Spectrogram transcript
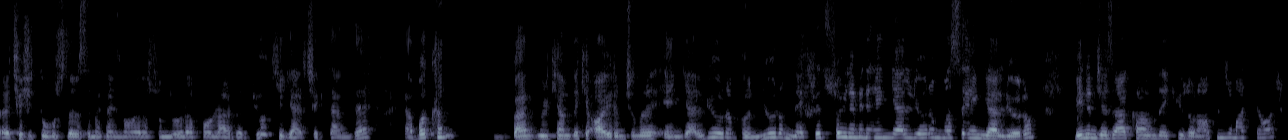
e, çeşitli uluslararası mekanizmalara sunduğu raporlarda diyor ki gerçekten de ya bakın ben ülkemdeki ayrımcılığı engelliyorum, önlüyorum, nefret söylemini engelliyorum. Nasıl engelliyorum? Benim ceza kanununda 216. madde var.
